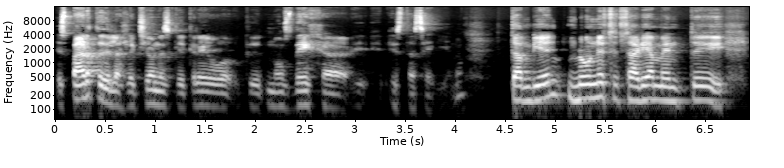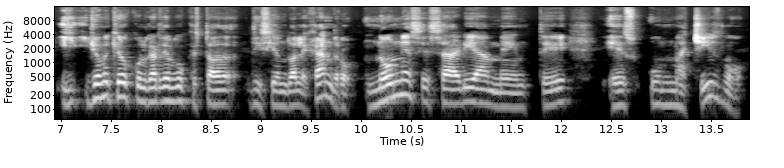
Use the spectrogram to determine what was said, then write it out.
es parte de las lecciones que creo que nos deja esta serie. También no necesariamente, y yo me quiero colgar de algo que estaba diciendo Alejandro, no necesariamente es un machismo.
